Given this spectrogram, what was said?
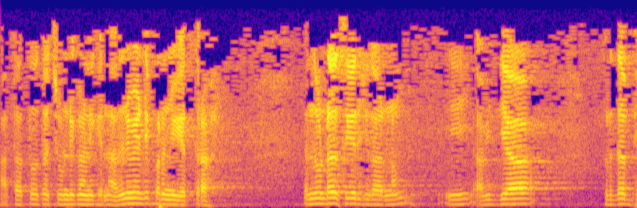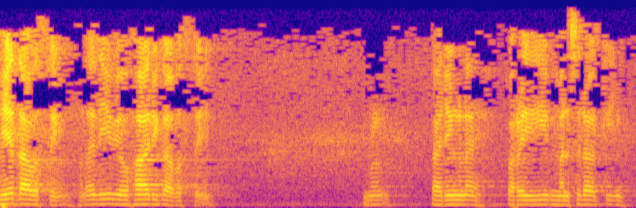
ആ തത്വത്തെ ചൂണ്ടിക്കാണിക്കുന്ന അതിനുവേണ്ടി പറഞ്ഞു എത്ര. എന്തുകൊണ്ടത് സ്വീകരിച്ചു? കാരണം ഈ അവിദ്യാകൃതഭേദാവസ്ഥയിൽ അതായത് ഈ വ്യവഹാരിക അവസ്ഥയിൽ നമ്മൾ കാര്യങ്ങളെ പറയുകയും മനസ്സിലാക്കുകയും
